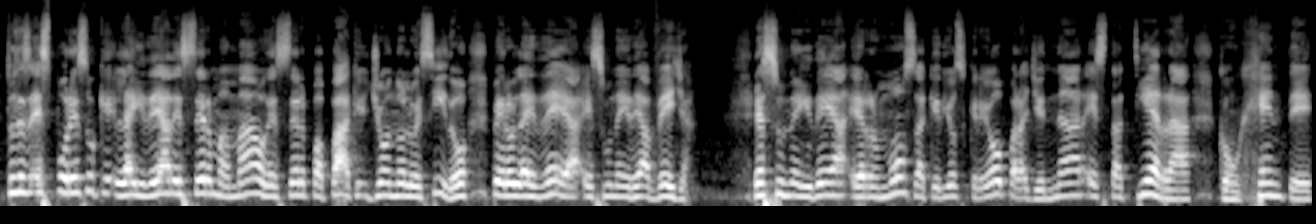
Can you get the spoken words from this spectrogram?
Entonces es por eso que la idea de ser mamá o de ser papá, que yo no lo he sido, pero la idea es una idea bella. Es una idea hermosa que Dios creó para llenar esta tierra con gente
